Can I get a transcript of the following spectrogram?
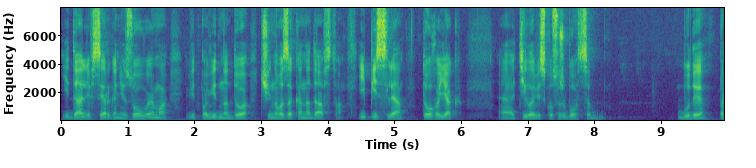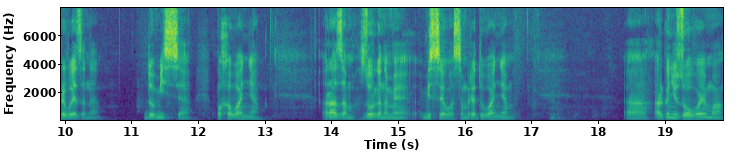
І далі все організовуємо відповідно до чинного законодавства. І після того, як е, тіло військовослужбовця буде привезене до місця поховання разом з органами місцевого самоврядування е, організовуємо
